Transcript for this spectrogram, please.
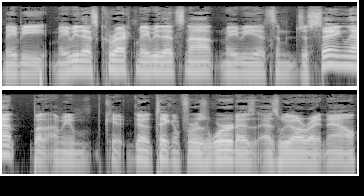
Maybe maybe that's correct. Maybe that's not. Maybe that's him just saying that. But I mean, got to take him for his word as as we are right now.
